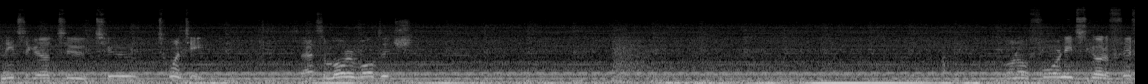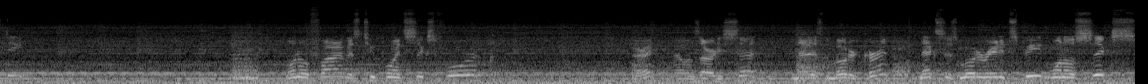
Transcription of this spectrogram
Needs to go to 220. So that's the motor voltage. Oh four needs to go to 50. 105 is 2.64. All right, that one's already set. And that is the motor current. Next is motor rated speed, 106.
